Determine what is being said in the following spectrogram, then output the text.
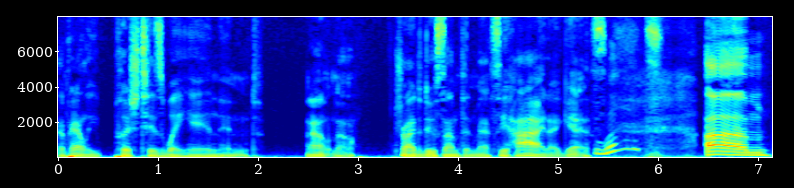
apparently pushed his way in and I don't know, tried to do something messy, hide, I guess. what? Um,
